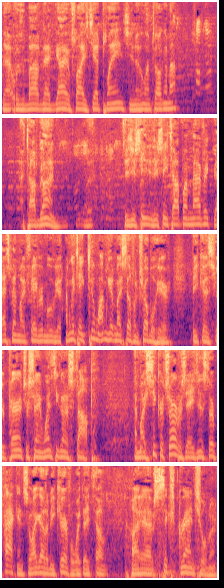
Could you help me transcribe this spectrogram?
that was about that guy who flies jet planes. You know who I'm talking about? Top Gun. Top Gun. Did you see? Did you see Top Gun Maverick? That's been my favorite movie. I'm going to take two more. I'm getting myself in trouble here because your parents are saying, "When's he going to stop?" And my Secret Service agents, they're packing, so I got to be careful what they tell. I have six grandchildren,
